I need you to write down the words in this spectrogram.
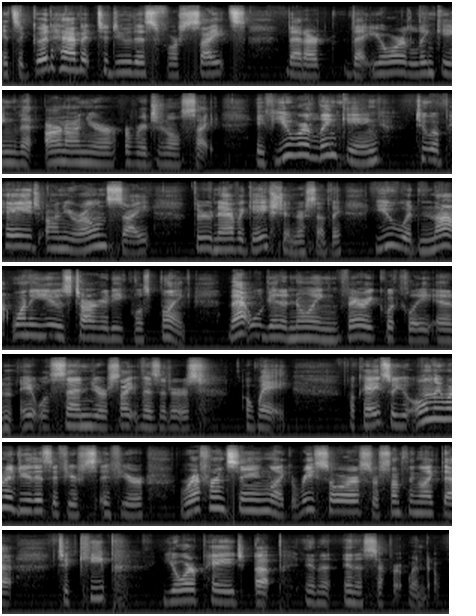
it's a good habit to do this for sites that are that you're linking that aren't on your original site. If you were linking to a page on your own site through navigation or something, you would not want to use target equals blank. That will get annoying very quickly and it will send your site visitors away. Okay, so you only want to do this if you're if you're referencing like a resource or something like that to keep your page up in a, in a separate window.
